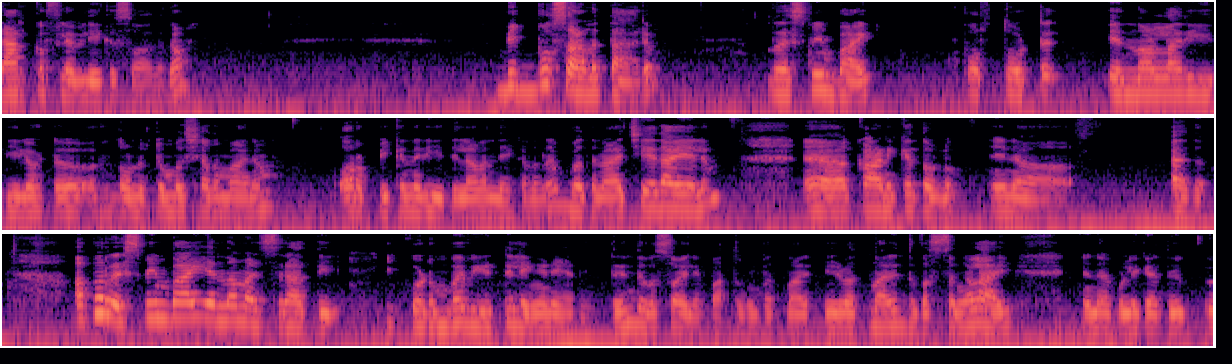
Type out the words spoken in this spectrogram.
ഡാർക്ക് ഓഫ് ലവിലേക്ക് സ്വാഗതം. ബിഗ് ബോസ് ആണ് താരം. റസ്മി ബായ് പുറത്തോട്ട് എന്നുള്ള രീതിയിലോട്ട് തൊണ്ണൂറ്റൊമ്പത് ശതമാനം ഉറപ്പിക്കുന്ന രീതിയിലാണ് വന്നേക്കുന്നത് ബുധനാഴ്ച ഏതായാലും കാണിക്കത്തുള്ളൂ. അത്. അപ്പോൾ റസ്മിൻ ബായ് എന്ന മത്സരാർത്ഥി ഈ കുടുംബ വീട്ടിൽ എങ്ങനെയാണ്? ഇത്രയും ദിവസമല്ലേ പത്ത് മുപ്പത്തിനാല് എഴുപത്തിനാല് ദിവസങ്ങളായി പിന്നെ പുള്ളിക്കകത്ത്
